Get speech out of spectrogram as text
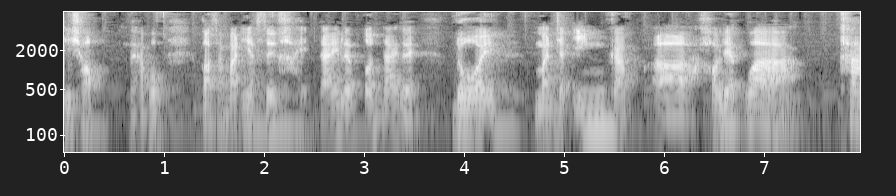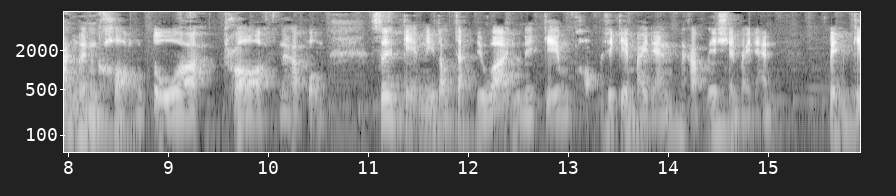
ที่ช็อปนะครับผมก็สามารถที่จะซื้อขายได้เริ่มต้นได้เลย โดยมันจะอิงกับเขาเรียกว่าค่าเงินของตัวทรอนะครับผมซึ่งเกมนี้ต้องจัดอยู่ว่าอยู่ในเกมของไม่ใช่เกม Binance นะครับไม่ใช่เชน Binance เป็นเก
